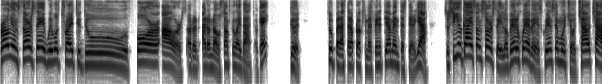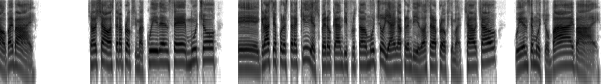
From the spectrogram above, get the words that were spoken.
Probably on Thursday, we will try to do four hours. I don't, I don't know, something like that. Okay? Good. Super. Hasta la próxima. Definitivamente, Esther. Yeah. So see you guys on Thursday. Lo veo el jueves. Cuídense mucho. Ciao, ciao. Bye, bye. Chao, chao. Hasta la próxima. Cuídense mucho. Eh, gracias por estar aquí y espero que han disfrutado mucho y hayan aprendido. Hasta la próxima. Chao, chao. Cuídense mucho. Bye, bye.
